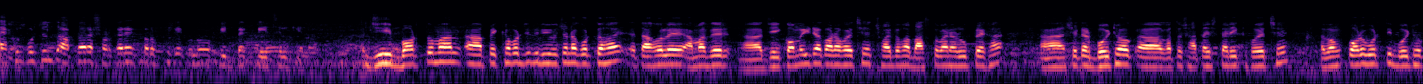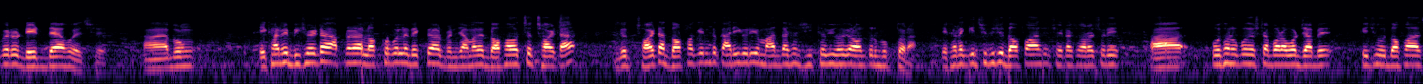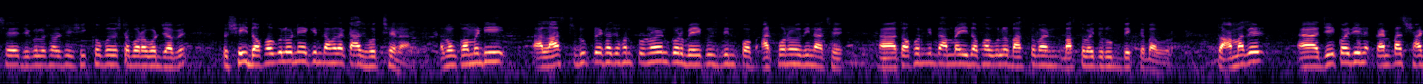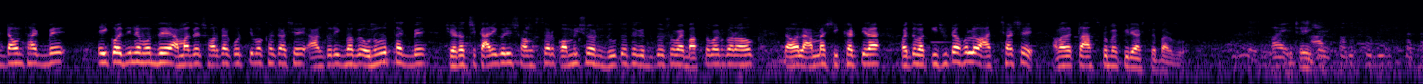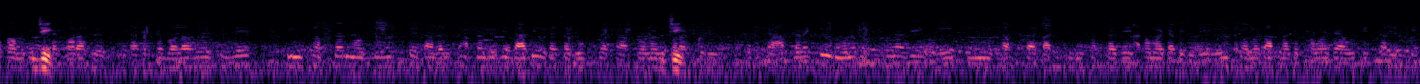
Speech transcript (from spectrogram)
এখন পর্যন্ত আপনারা সরকারের তরফ থেকে কোনো ফিডব্যাক পেয়েছেন কিনা? জি বর্তমান প্রেক্ষাপট যদি বিবেচনা করতে হয় তাহলে আমাদের যেই কমিটিটা করা হয়েছে ছয় দফা বাস্তবায়নের রূপরেখা সেটার বৈঠক গত সাতাইশ তারিখ হয়েছে এবং পরবর্তী বৈঠকেরও ডেট দেওয়া হয়েছে। এবং এখানে বিষয়টা আপনারা লক্ষ্য করলে দেখতে পারবেন যে আমাদের দফা হচ্ছে ছয়টা। যে ছয়টা দফা কিন্তু কারিগরি মাদ্রাসা শিক্ষা বিভাগের অন্তর্ভুক্ত না এখানে কিছু কিছু দফা আছে, সেটা সরাসরি প্রধান উপদেষ্টা বরাবর যাবে। কিছু দফা আছে যেগুলো সরাসরি শিক্ষা উপদেষ্টা বরাবর যাবে। তো সেই দফাগুলো নিয়ে কিন্তু আমাদের কাজ হচ্ছে না। এবং কমিটি লাস্ট রূপরেখা যখন প্রণয়ন করবে, একুশ দিন আর পনেরো দিন আছে তখন কিন্তু আমরা এই দফাগুলোর বাস্তবায়ন, বাস্তবায়িত রূপ দেখতে পাবো। তো আমাদের যে কয়দিন ক্যাম্পাস শাটডাউন থাকবে এই কয়দিনের মধ্যে আমাদের সরকার কর্তৃপক্ষের কাছে আন্তরিকভাবে অনুরোধ থাকবে, সেটা হচ্ছে কারিগরি সংস্থার কমিশন দ্রুত থেকে দ্রুত সময় বাস্তবায়ন করা হোক, তাহলে আমরা শিক্ষার্থীরা হয়তোবা কিছুটা হলেও আচ্ছাসে আমাদের ক্লাসরুমে ফিরে আসতে পারব। ভাই আট সদস্য বিশিষ্ট একটা কমিটি জি। করা হয়েছে তাদেরকে বলা হয়েছে যে তিন সপ্তাহের মধ্যে হচ্ছে তাদের আপনাদের যে দাবি ওটা একটা রূপরেখা প্রণয়ন জি। করা হবে। তা আপনারা কি মনে করছেন না যে এই তিন সপ্তাহ বা তিন সপ্তাহ যে সময়টা বেঁচে এই সময়টা আপনাদের সময় দেওয়া উচিত তাদেরকে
